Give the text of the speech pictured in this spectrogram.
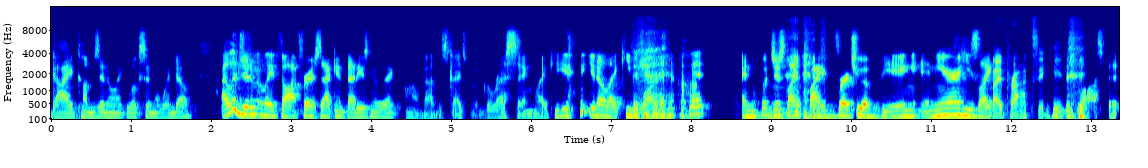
guy comes in and like looks in the window. I legitimately thought for a second that he's gonna be like oh my god this guy's regressing. Like he you know like he was it. And but just like by virtue of being in here he's like by proxy. he's lost it.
